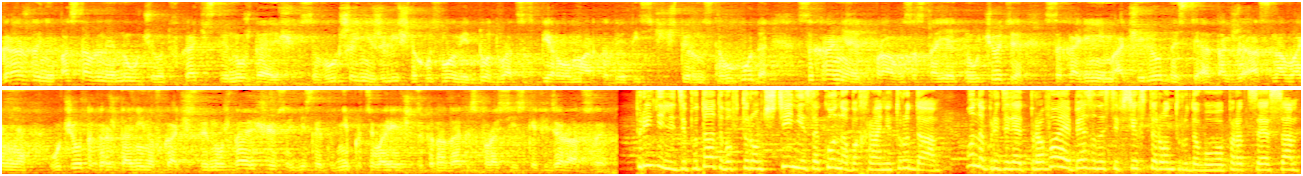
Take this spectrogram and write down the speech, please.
Граждане, поставленные на учет в качестве нуждающихся в улучшении жилищных условий до 21 марта 2014 года, сохраняют право состоять на учете с сохранением очередности, а также основания учета гражданина в качестве нуждающегося, если это не противоречит законодательству Российской Федерации. Приняли депутаты во втором чтении закон об охране труда. Он определяет права и обязанности всех сторон трудового процесса.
